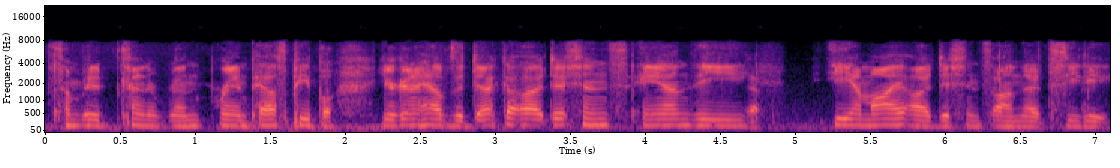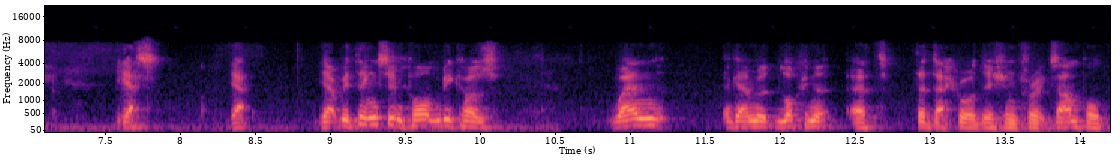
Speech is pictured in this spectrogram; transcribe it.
somebody kind of ran ran past people, you're going to have the Decca auditions and the Yep. EMI auditions on that CD. Yes. Yeah. Yeah, we think it's important because when, again, we're looking at, at the Decca audition, for example,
